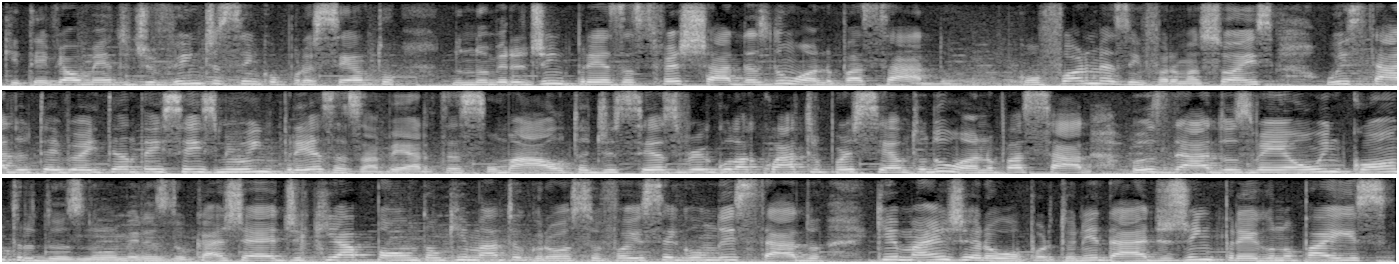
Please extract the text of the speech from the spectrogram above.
que teve aumento de 25% no número de empresas fechadas no ano passado. Conforme as informações, o estado teve 86 mil empresas abertas, uma alta de 6,4% do ano passado. Os dados vêm ao encontro dos números do CAGED que apontam que Mato Grosso foi o segundo estado que mais gerou oportunidades de emprego no país,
